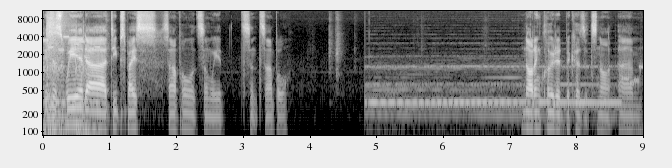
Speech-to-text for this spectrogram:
Then this weird uh, deep space sample, it's some weird synth sample. Not included because it's not um,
